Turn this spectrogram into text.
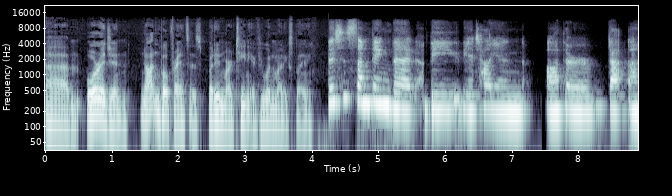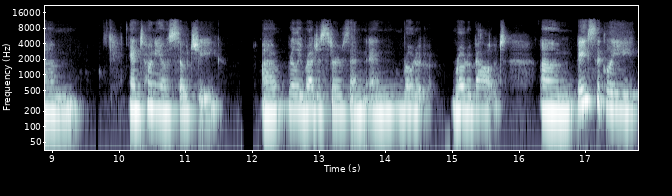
um, origin not in Pope Francis, but in Martini, if you wouldn't mind explaining. This is something that the the Italian author that um, Antonio Socci uh, really registers and and wrote wrote about. Um, basically,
